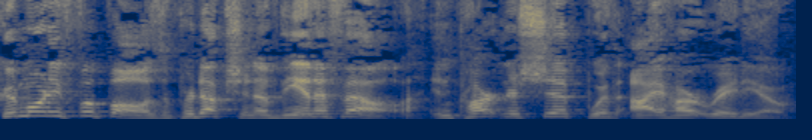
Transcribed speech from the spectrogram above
Good Morning Football is a production of the NFL in partnership with iHeartRadio.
